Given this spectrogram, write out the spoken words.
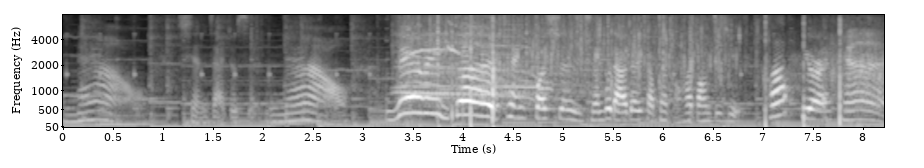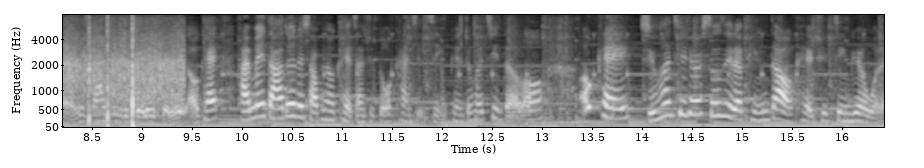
Now. 现在就是 now. Very good. Ten questions，全部答对，小朋友赶快帮自己 clap your hands，帮自己鼓励鼓励。OK，还没答对的小朋友可以再去多看几次影片，就会记得喽。OK，喜欢 Teacher Susie 的频道，可以去订阅我的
